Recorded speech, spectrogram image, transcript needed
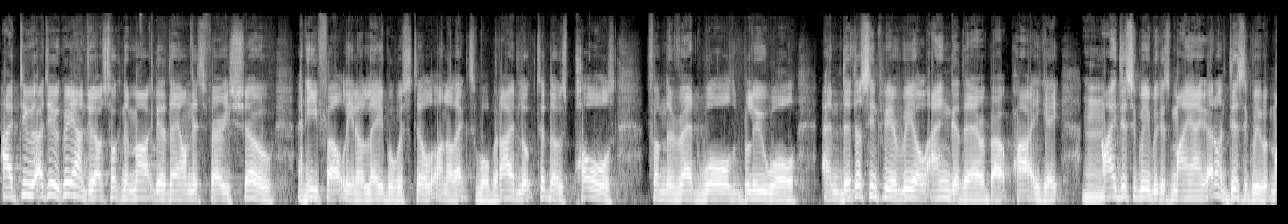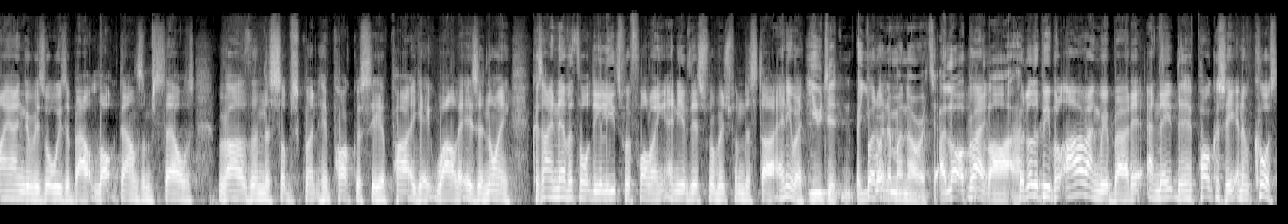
I do, I do agree, Andrew. I was talking to Mark the other day on this very show, and he felt, you know, Labour was still unelectable. But I'd looked at those polls from the red wall, blue wall, and there does seem to be a real anger there about Partygate. Mm. I disagree because my anger, I don't disagree, but my anger is always about lockdowns themselves rather than the subsequent hypocrisy of Partygate, while it is annoying. Because I never thought the elites were following any of this rubbish from the start anyway. You didn't, but you but, were in a minority. A lot of people right, are. But other people are angry about it, and they, the hypocrisy. And of course,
